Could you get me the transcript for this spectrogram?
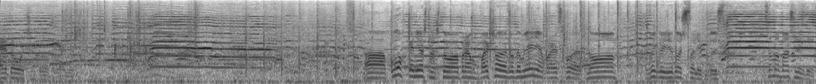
Это очень круто, конечно. А, плохо, конечно, что прям большое задымление происходит, но выглядит очень солидно. То есть сама башня здесь.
